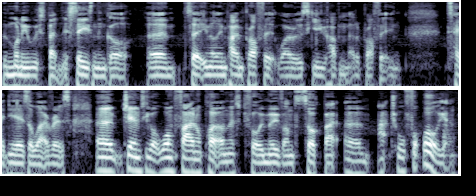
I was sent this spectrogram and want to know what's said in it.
the money we've spent this season and go um, thirty million pound profit, whereas you haven't made a profit in ten years or whatever it is. Um, James, you got one final point on this before we move on to talk about um, actual football again.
